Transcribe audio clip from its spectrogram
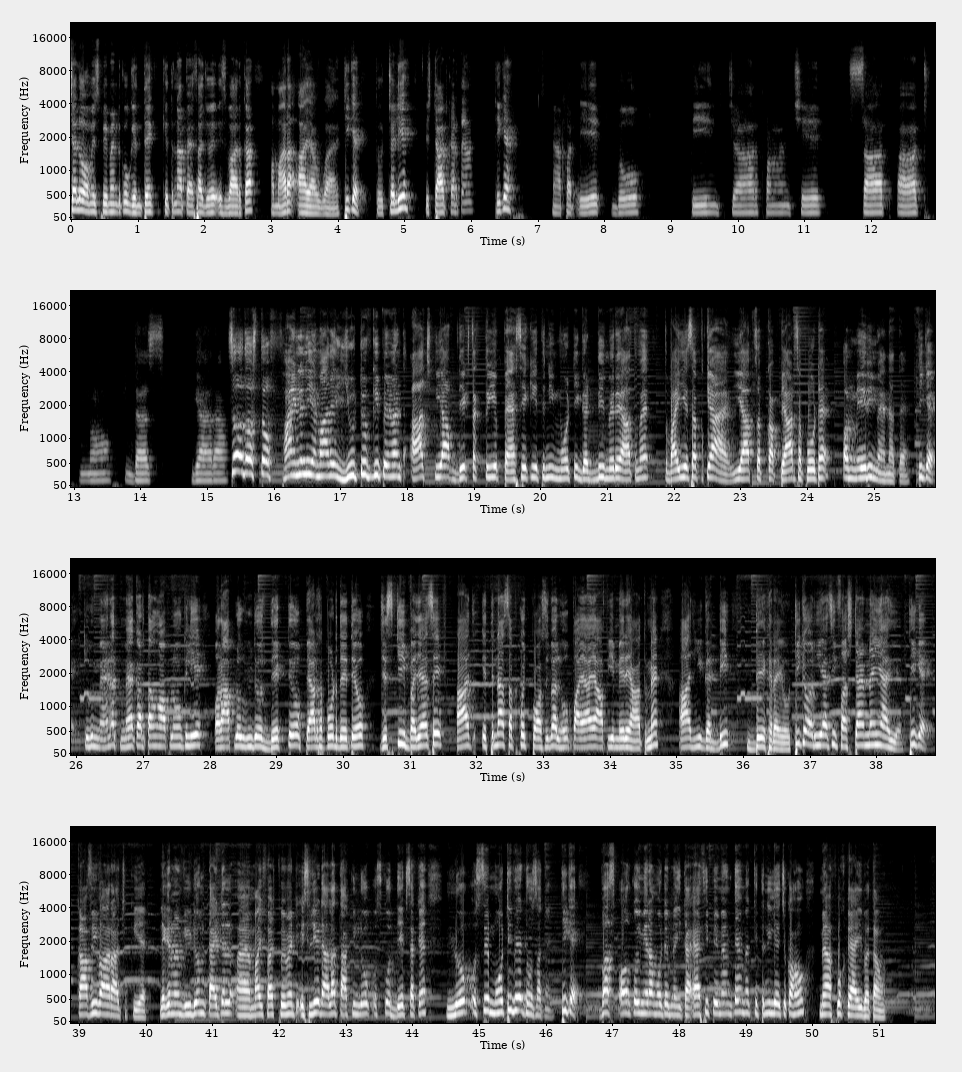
चलो हम इस पेमेंट को गिनते हैं कितना पैसा जो है इस बार का हमारा आया हुआ है ठीक है? तो चलिए स्टार्ट करते हैं ठीक है? यहाँ पर एक दो तीन चार पाँच छ सात आठ नौ दस ग्यारह। सो so, दोस्तों फाइनली हमारे YouTube की पेमेंट आज की आप देख सकते हो ये पैसे की इतनी मोटी गड्डी मेरे हाथ में। तो भाई ये सब क्या है? ये आप सबका प्यार सपोर्ट है और मेरी मेहनत है, ठीक है? क्योंकि मेहनत मैं करता हूँ आप लोगों के लिए और आप लोग वीडियो देखते हो, प्यार सपोर्ट देते हो, जिसकी वजह से आज इतना सब कुछ पॉसिबल हो पाया है आप ये मेरे हाथ में, आज ये गड्डी देख रहे हो, ठीक है? और ये ऐसी फ़र्स्ट टाइम नहीं आई है, ठीक है? काफ़ी बार आ चुकी है, लेकिन मैं वीडियो में टाइटल माई फ़र्स्ट पेमेंट इसलिए डाला ताकि लोग उसको देख सकें, लोग उससे मोटिवेट हो सकें, ठीक है? बस और कोई मेरा मोटिव नहीं था, ऐसी पेमेंट है, मैं कितनी ले चुका हूँ, मैं आपको क्या ही बताऊँ।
